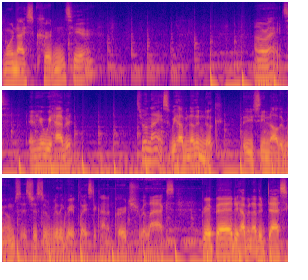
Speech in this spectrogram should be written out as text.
More nice curtains here. All right, and here we have it. It's real nice. We have another nook that you've seen in all the rooms. It's just a really great place to kind of perch, relax. Great bed, you have another desk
